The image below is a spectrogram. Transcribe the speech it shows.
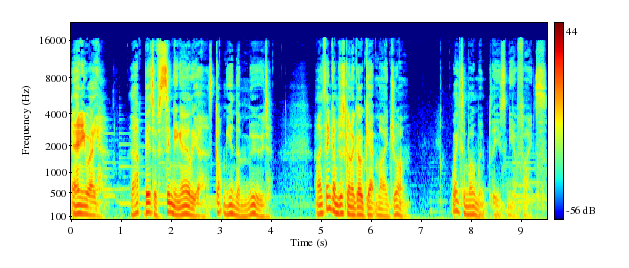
anyway, that bit of singing earlier has got me in the mood. I think I'm just going to go get my drum. Wait a moment, please, neophytes.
